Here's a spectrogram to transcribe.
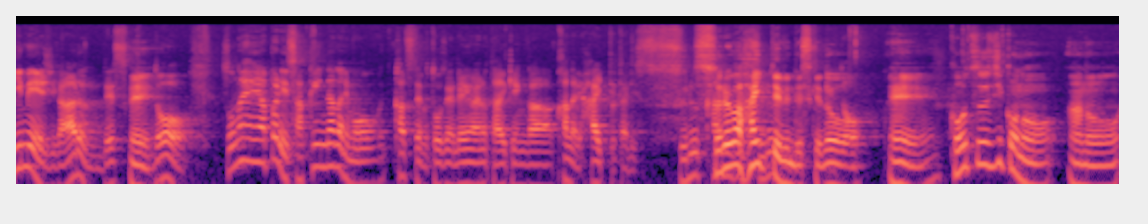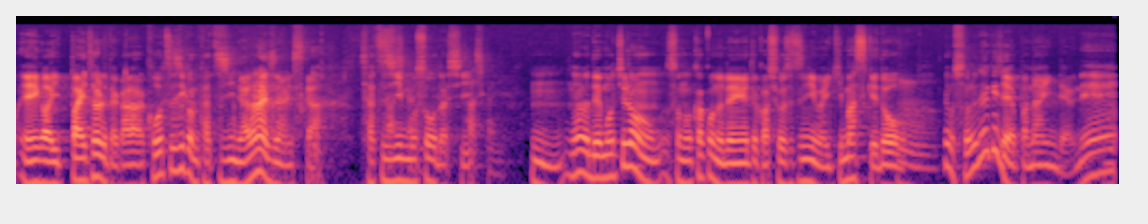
イメージがあるんですけど、その辺やっぱり作品の中にもかつての当然恋愛の体験がかなり入ってたりするそれは入ってるんですけどええ、交通事故のあの映画をいっぱい撮れたから交通事故の達人にならないじゃないですか。殺人もそうだしうん、なのでもちろんその過去の恋愛とか小説には行きますけど、うん、でもそれだけじゃやっぱないんだよね、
